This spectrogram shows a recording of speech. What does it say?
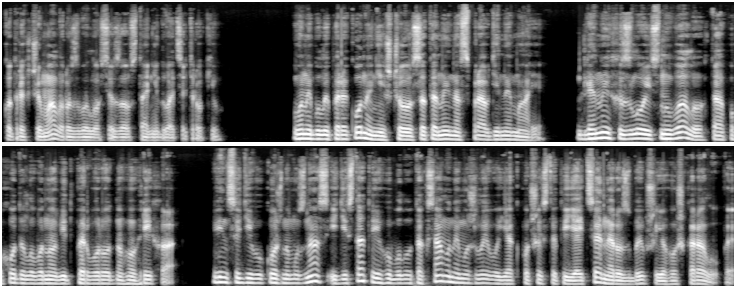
котрих чимало розвелося за останні 20 років. Вони були переконані, що сатани насправді немає. Для них зло існувало, та походило воно від первородного гріха. Він сидів у кожному з нас, і дістати його було так само неможливо, як почистити яйце, не розбивши його шкаралупи.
